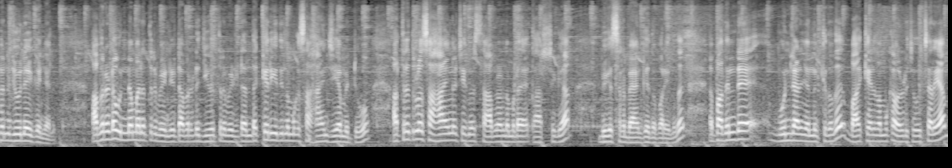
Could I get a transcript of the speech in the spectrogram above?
പിന്നെ ജോലി ആയി കഴിഞ്ഞാലും അവരുടെ ഉന്നമനത്തിന് വേണ്ടിയിട്ട് അവരുടെ ജീവിതത്തിന് വേണ്ടിയിട്ട് എന്തൊക്കെ രീതിയിൽ നമുക്ക് സഹായം ചെയ്യാൻ പറ്റുമോ അത്തരത്തിലുള്ള സഹായങ്ങൾ ചെയ്യുന്ന ഒരു സ്ഥാപനമാണ് നമ്മുടെ കാർഷിക വികസന ബാങ്ക് എന്ന് പറയുന്നത്. അപ്പോൾ അതിന്റെ മുന്നിലാണ് ഞാൻ നിൽക്കുന്നത്. ബാക്കിയായിട്ട് നമുക്ക് അവരോട് ചോദിച്ചറിയാം.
